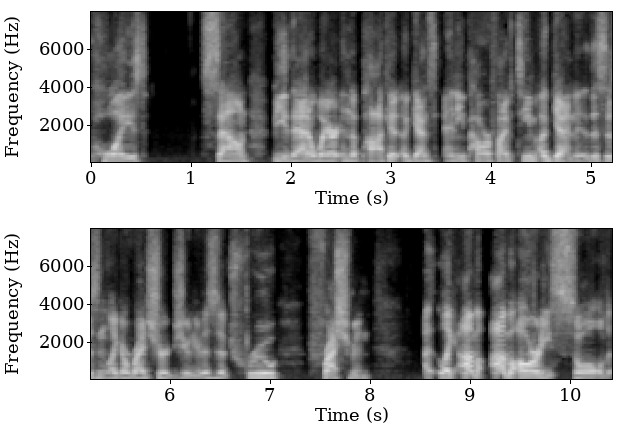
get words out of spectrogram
poised, sound, be that aware in the pocket against any Power Five team. Again, this isn't like a redshirt junior. This is a true freshman. Like I'm, I'm already sold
